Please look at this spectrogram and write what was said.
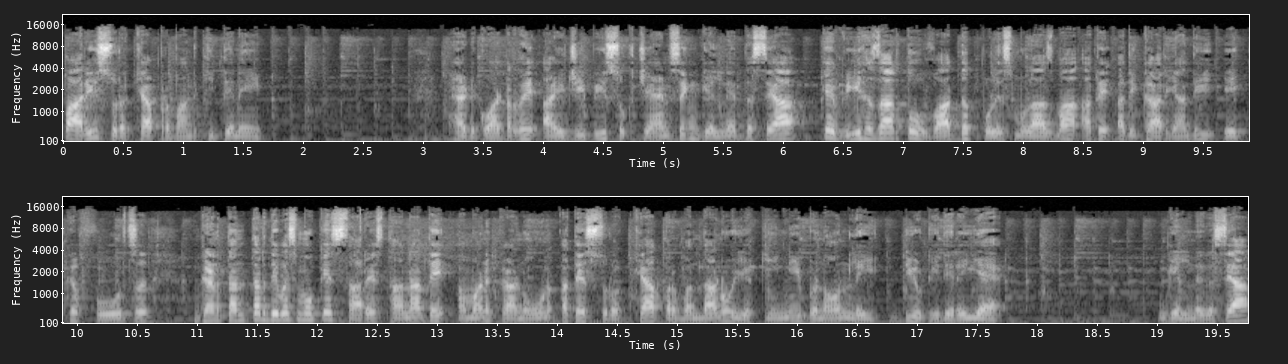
ਭਾਰੀ ਸੁਰੱਖਿਆ ਪ੍ਰਬੰਧ ਕੀਤੇ ਨੇ। ਹੈੱਡਕੁਆਰਟਰ ਦੇ ਆਈਜੀਪੀ ਸੁਖਚੈਨ ਸਿੰਘ ਗਿੱਲ ਨੇ ਦੱਸਿਆ ਕਿ 20000 ਤੋਂ ਵੱਧ ਪੁਲਿਸ ਮੁਲਾਜ਼ਮਾਂ ਅਤੇ ਅਧਿਕਾਰੀਆਂ ਦੀ ਇੱਕ ਫੋਰਸ ਗਣਤੰਤਰ ਦਿਵਸ ਮੌਕੇ ਸਾਰੇ ਸਥਾਨਾਂ ਤੇ ਅਮਨ ਕਾਨੂੰਨ ਅਤੇ ਸੁਰੱਖਿਆ ਪ੍ਰਬੰਧਾਂ ਨੂੰ ਯਕੀਨੀ ਬਣਾਉਣ ਲਈ ਡਿਊਟੀ ਦੇ ਰਹੀ ਹੈ। ਗਿੱਲ ਨੇ ਦੱਸਿਆ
